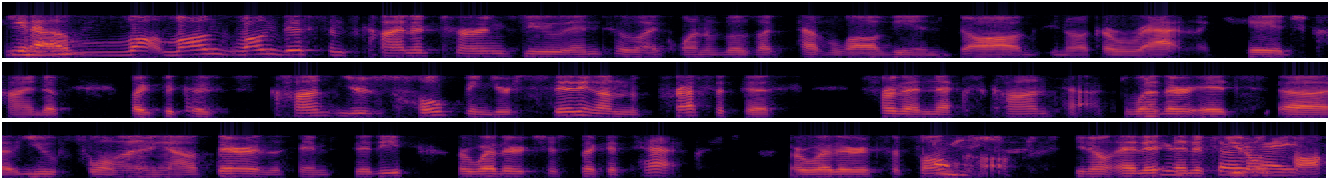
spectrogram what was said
You yeah, know. lo- long long distance kind of turns you into like one of those like Pavlovian dogs, you know, like a rat in a cage kind of like because con- you're just hoping you're sitting on the precipice for the next contact, whether it's uh you flying out there in the same city or whether it's just like a text or whether it's a phone Oh, call. You know, and it, and if so you don't right. talk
